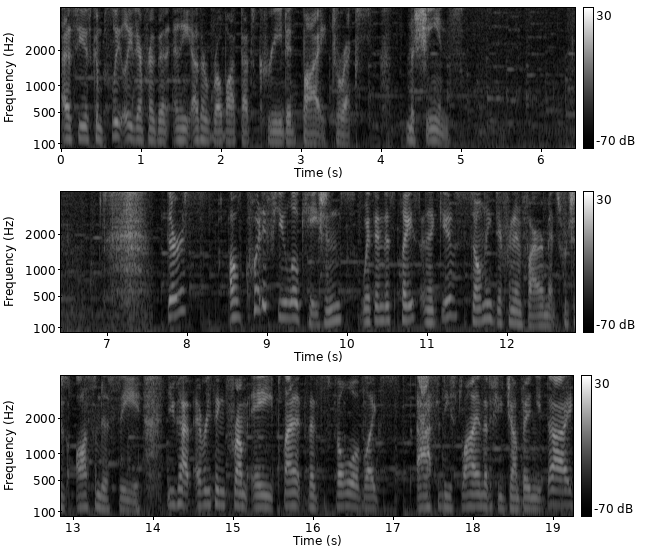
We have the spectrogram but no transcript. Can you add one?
as he is completely different than any other robot that's created by Drek's machines. There's uh, quite a few locations within this place, and it gives so many different environments, which is awesome to see. You have everything from a planet that's full of like acidy slime that if you jump in, you die.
